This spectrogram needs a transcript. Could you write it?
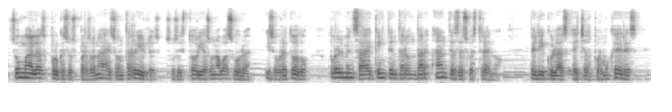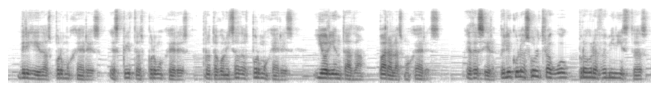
Son malas porque sus personajes son terribles, sus historias una basura y sobre todo por el mensaje que intentaron dar antes de su estreno. Películas hechas por mujeres dirigidas por mujeres, escritas por mujeres, protagonizadas por mujeres y orientada para las mujeres. Es decir, películas ultra woke progre feministas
